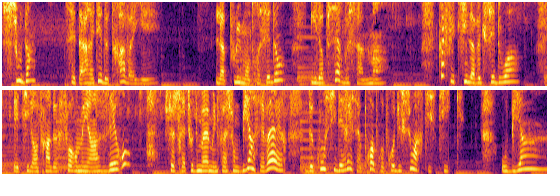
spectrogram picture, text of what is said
soudain, s'est arrêté de travailler. La plume entre ses dents, il observe sa main. Que fait-il avec ses doigts? Est-il en train de former un zéro? Ce serait tout de même une façon bien sévère de considérer sa propre production artistique. Ou bien,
